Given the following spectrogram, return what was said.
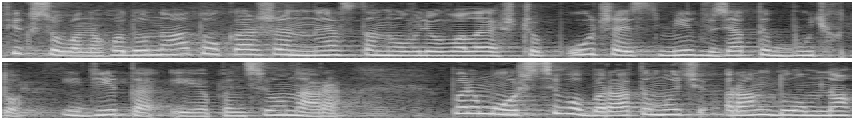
Фіксованого донату каже, не встановлювали, щоб участь міг взяти будь-хто і діти, і пенсіонери. Переможців обиратимуть рандомно.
